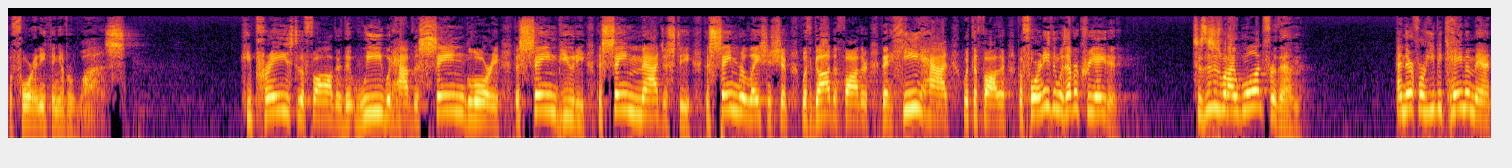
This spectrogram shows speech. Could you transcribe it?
before anything ever was. He prays to the Father that we would have the same glory, the same beauty, the same majesty, the same relationship with God the Father that He had with the Father before anything was ever created says, This is what I want for them. And therefore, he became a man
